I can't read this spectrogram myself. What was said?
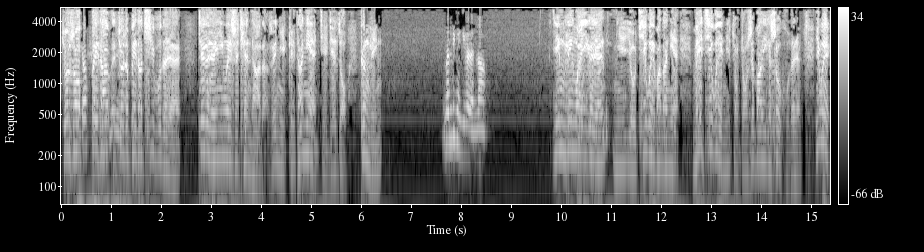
就是说被他嗯就是被他欺负的人，这个人因为是欠他的，所以你给他念解结咒更灵。那另一个人呢？因另外一个人，你有机会帮他念，没机会你总总是帮一个受苦的人，因为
